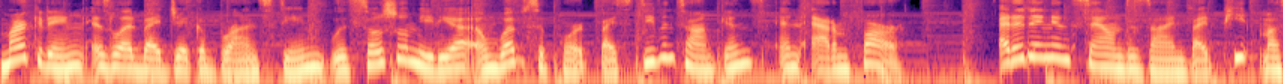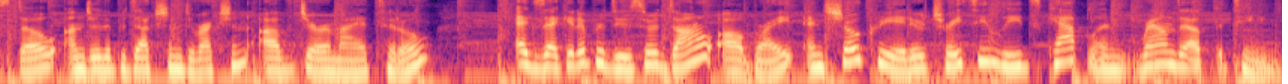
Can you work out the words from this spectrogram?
Marketing is led by Jacob Bronstein with social media and web support by Stephen Tompkins and Adam Farr. Editing and sound design by Pete Musto under the production direction of Jeremiah Tittle. Executive producer Donald Albright and show creator Tracy Leeds Kaplan round out the team.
